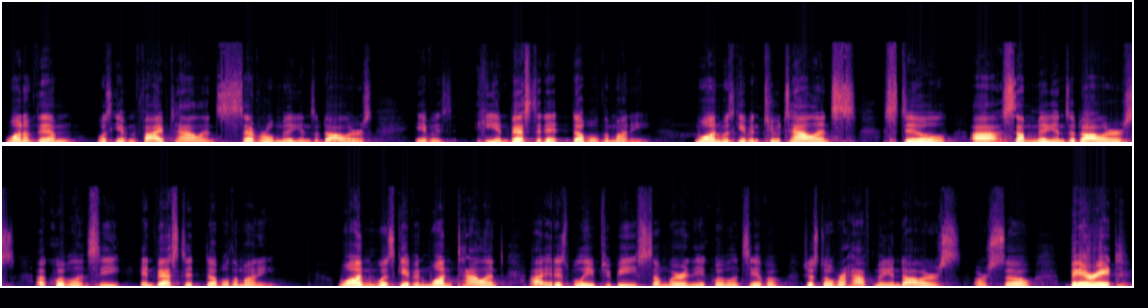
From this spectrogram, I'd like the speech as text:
One of them was given five talents, several millions of dollars. It was, he invested it, doubled the money. One was given two talents, still uh, some millions of dollars equivalency, invested, double the money. One was given one talent. Uh, it is believed to be somewhere in the equivalency of a, just over half million dollars or so. Buried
